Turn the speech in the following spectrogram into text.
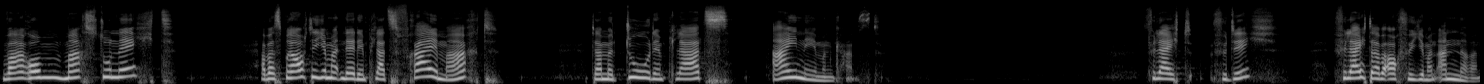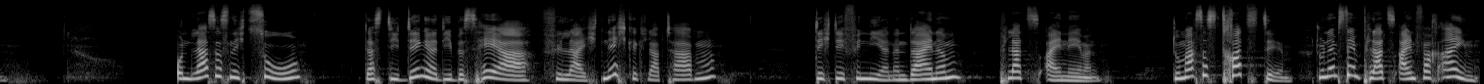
warum machst du nicht? Aber es brauchte jemanden, der den Platz frei macht, damit du den Platz einnehmen kannst. Vielleicht für dich, vielleicht aber auch für jemand anderen. Und lass es nicht zu, dass die Dinge, die bisher vielleicht nicht geklappt haben, dich definieren, in deinem Platz einnehmen. Du machst es trotzdem. Du nimmst den Platz einfach ein.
